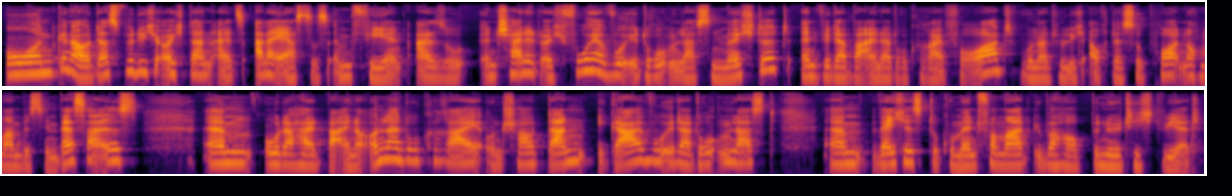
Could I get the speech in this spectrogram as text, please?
Und genau, das würde ich euch dann als allererstes empfehlen. Also entscheidet euch vorher, wo ihr drucken lassen möchtet. Entweder bei einer Druckerei vor Ort, wo natürlich auch der Support noch mal ein bisschen besser ist, ähm, oder halt bei einer Online-Druckerei und schaut dann, egal wo ihr da drucken lasst, ähm, welches Dokumentformat überhaupt benötigt wird.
